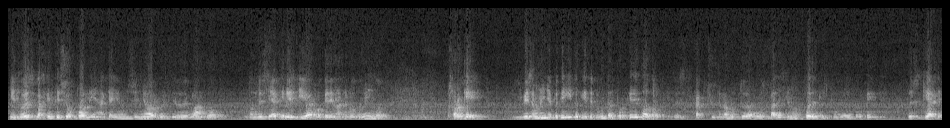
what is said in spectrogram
Y entonces la gente se opone a que haya un señor vestido de blanco donde sea que les diga lo que deben hacer los domingos. ¿Por qué? Y ves a un niño pequeñito que te pregunta el porqué de todo. Entonces, existe una ruptura con los padres que no pueden responder el porqué. Entonces, ¿qué hacen?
